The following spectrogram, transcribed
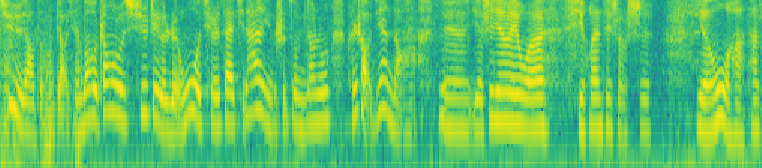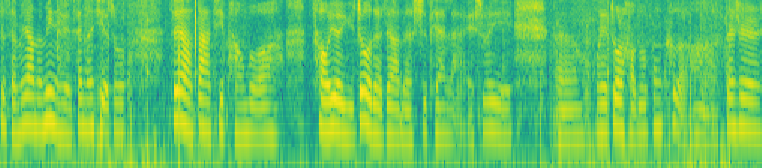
剧要怎么表现，包括张若虚这个人物，其实在其他的影视作品当中很少见到哈。嗯，也是因为我喜欢这首诗，人物哈，他是什么样的命运，才能写出这样大气磅礴、超越宇宙的这样的诗篇来？所以，嗯、我也做了好多功课啊，但是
